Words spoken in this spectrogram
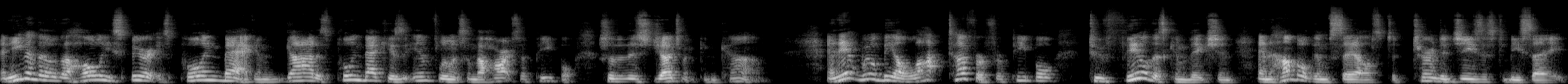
And even though the Holy Spirit is pulling back and God is pulling back his influence in the hearts of people so that this judgment can come, And it will be a lot tougher for people to feel this conviction and humble themselves to turn to Jesus to be saved.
